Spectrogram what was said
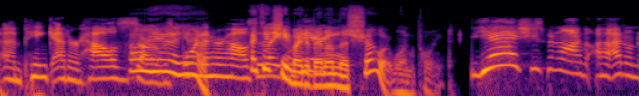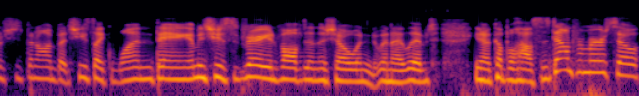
and Pink at her house. Zara was born at her house. Oh, I think like, she might have been on the show at one point. Yeah, she's been on. I don't know if she's been on, but she's like one thing. I mean, she was very involved in the show when when I lived, you know, a couple houses down from her. So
